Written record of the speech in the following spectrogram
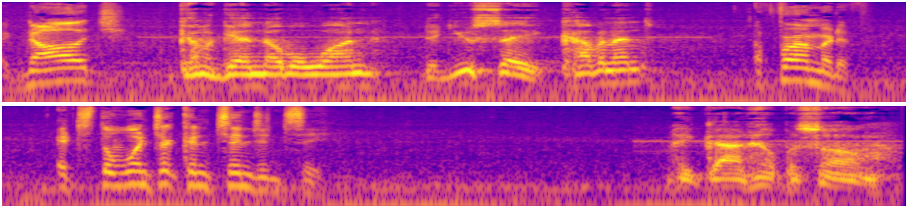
Acknowledge? Come again, Noble One. Did you say Covenant? Affirmative. It's the winter contingency. May God help us all.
